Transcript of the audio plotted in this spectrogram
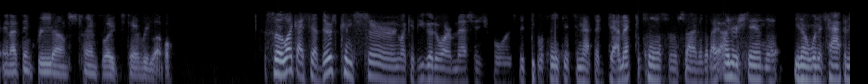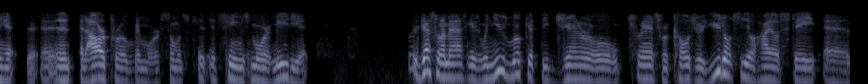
And I think rebounds translates to every level. So, like I said, there's concern. Like if you go to our message boards, that people think it's an epidemic, the transfer side of it. I understand that you know when it's happening at at, at our program or someone's, it, it seems more immediate. I guess what I'm asking is when you look at the general transfer culture, you don't see Ohio State as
